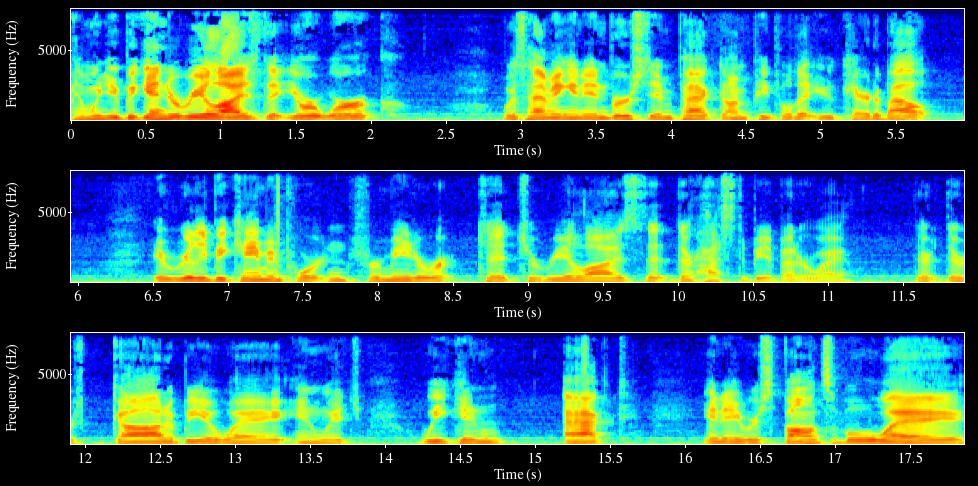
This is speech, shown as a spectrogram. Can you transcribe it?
And when you begin to realize that your work was having an inverse impact on people that you cared about, it really became important for me to, to, to realize that there has to be a better way. There, there's got to be a way in which we can act in a responsible way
